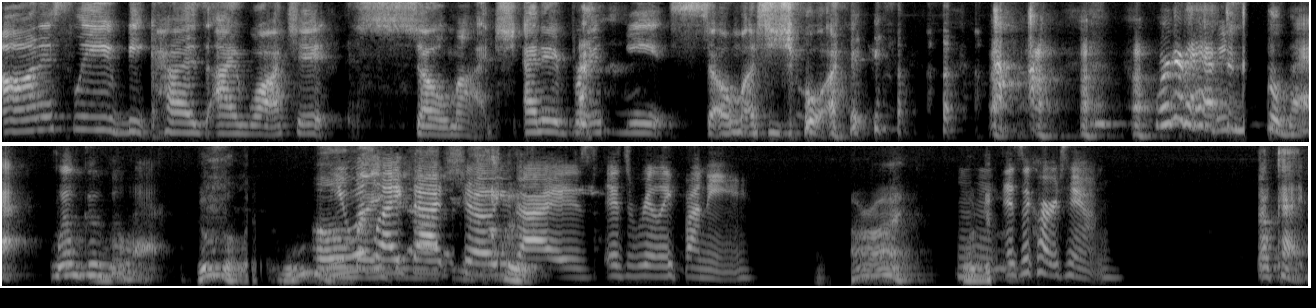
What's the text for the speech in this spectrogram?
honestly because I watch it so much and it brings me so much joy. We're gonna have to Google that. We'll Google that. Google it. Oh you would my like that show, you guys. It's really funny. All right. We'll Mhm. do it. It's a cartoon, Okay.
